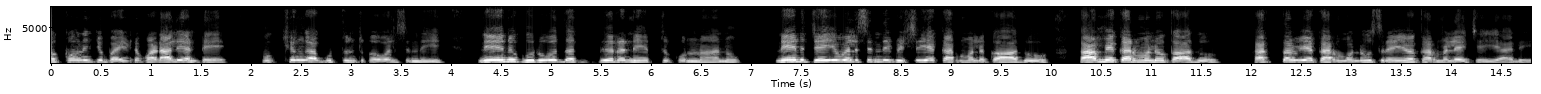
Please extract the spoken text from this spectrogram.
దుఃఖం నుంచి బయటపడాలి అంటే ముఖ్యంగా గుర్తుంచుకోవలసింది నేను గురువు దగ్గర నేర్చుకున్నాను. నేను చేయవలసింది విషయ కర్మలు కాదు కామ్య కర్మలు కాదు కర్తవ్య కర్మలు శ్రేయ కర్మలే చేయాలి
